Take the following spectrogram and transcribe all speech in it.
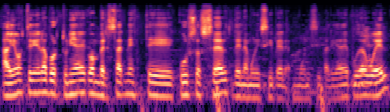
habíamos tenido la oportunidad de conversar en este curso CERT de la municipal- Municipalidad de Pudahuel,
